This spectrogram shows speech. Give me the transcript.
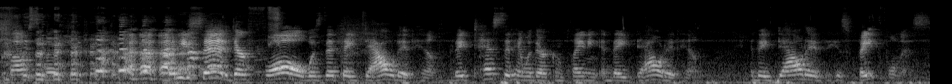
Cloud smoke. but he said their fall was that they doubted him. They tested him with their complaining, and they doubted him, and they doubted his faithfulness.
